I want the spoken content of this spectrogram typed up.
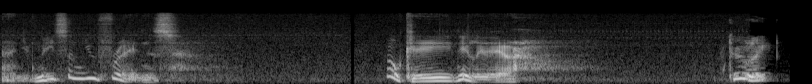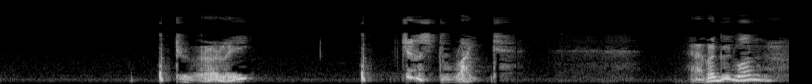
And you've made some new friends. Okay, nearly there. Too late. Too early. Just right. Have a good one.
